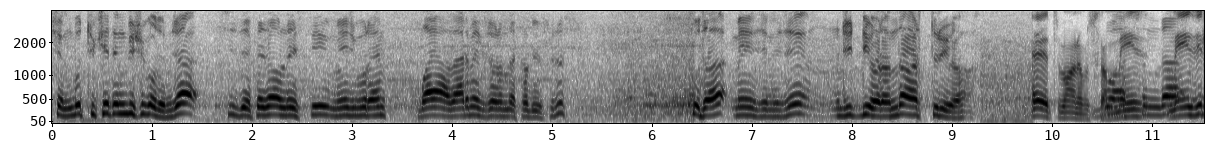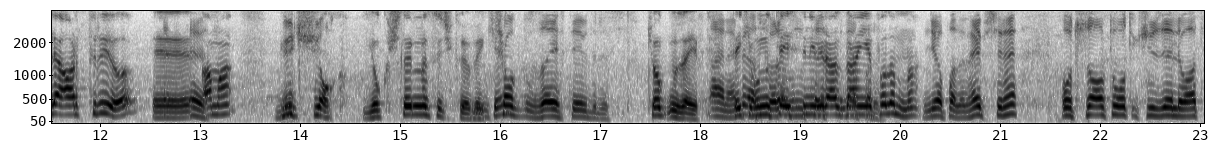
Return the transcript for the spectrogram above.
Şimdi bu tüketim düşük olunca siz de pedal desteği mecburen bayağı vermek zorunda kalıyorsunuz. Bu da menzilinizi ciddi oranda arttırıyor. Evet Muharrem Ustam. Bu Menz- aslında- Menzili arttırıyor ee, Evet. ama Güç yok. yokuşları nasıl çıkıyor peki? Çok zayıf diyebiliriz. Çok mu zayıf? Aynen, peki biraz bunun sonra testini bunun birazdan yapalım. yapalım mı? Yapalım. Hepsine 36 volt, 250 watt,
